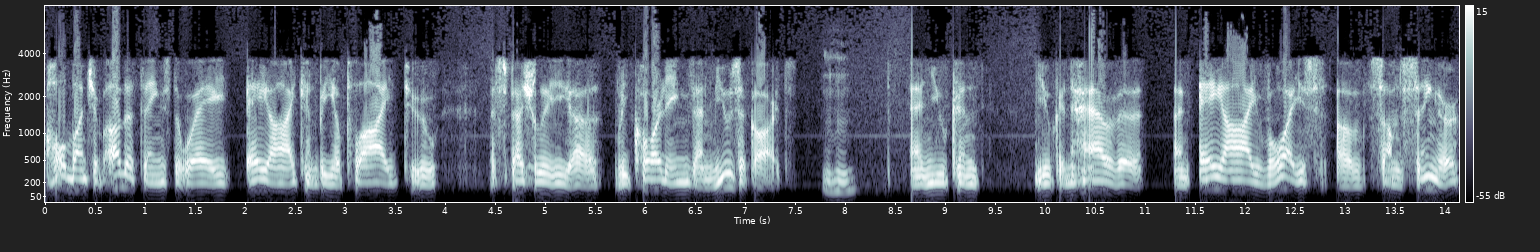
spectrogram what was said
whole bunch of other things. The way AI can be applied to, especially uh, recordings and music arts, mm-hmm. and you can you can have a, an AI voice of some singer,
